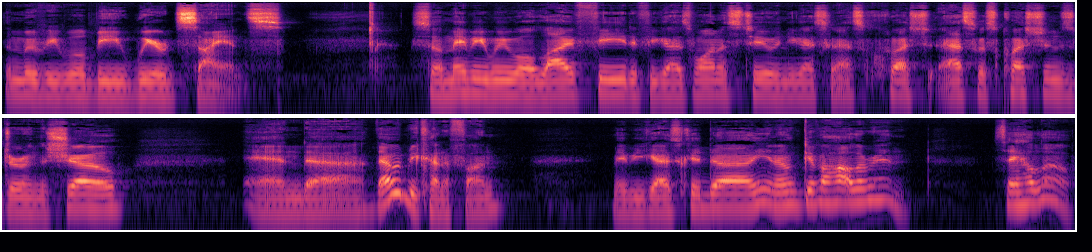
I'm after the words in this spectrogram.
the movie will be Weird Science. So maybe we will live feed if you guys want us to, and you guys can ask question, ask us questions during the show, and uh, that would be kind of fun. Maybe you guys could, uh, you know, give a holler in, say hello,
